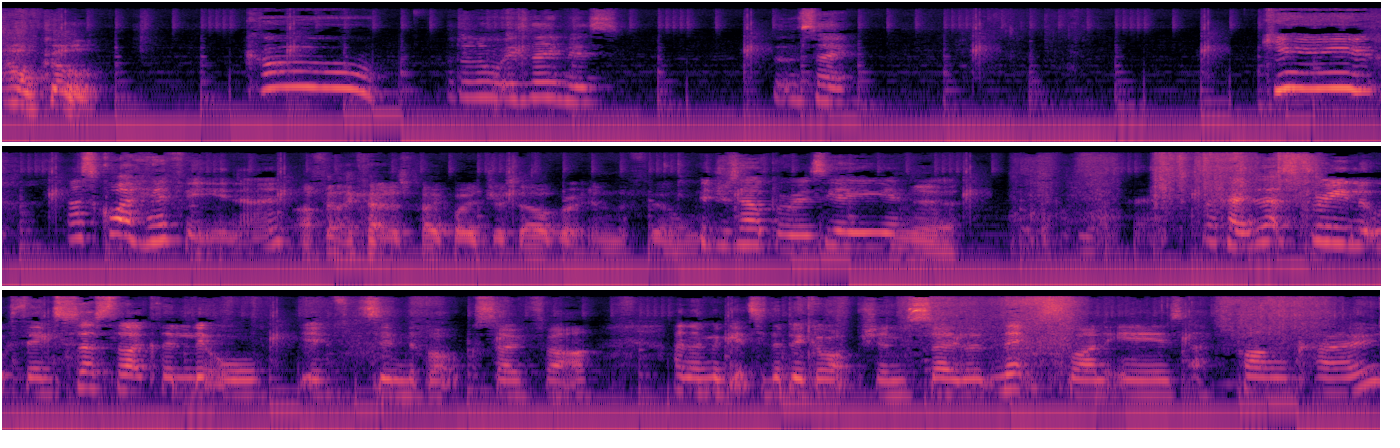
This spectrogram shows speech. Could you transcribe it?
Oh, cool. cool. I don't know what his name is. Doesn't say. Cute. That's quite heavy, you know. I think the character's played by Idris Elba in the film. Idris Elba is, yeah, yeah, yeah. Yeah. Okay, so that's three little things. So that's like the little gifts in the box so far. And then we get to the bigger options. So the next one is a Funko.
